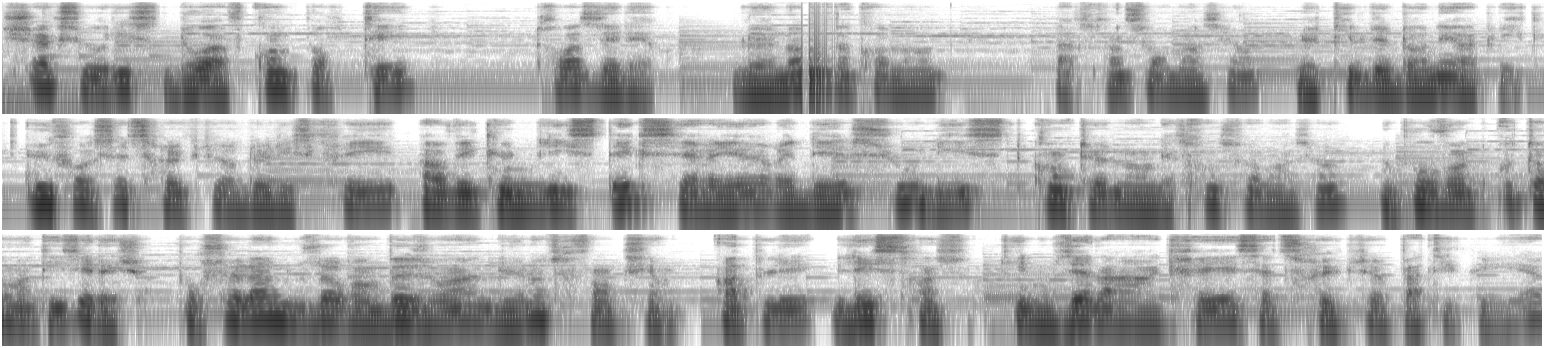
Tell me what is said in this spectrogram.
Chaque sous-liste doit comporter trois éléments, le nom de la la transformation, le type de données appliqué. Une fois cette structure de liste créée, avec une liste extérieure et des sous-listes contenant les transformations, nous pouvons automatiser les choses. Pour cela, nous aurons besoin d'une autre fonction appelée list qui nous aidera à créer cette structure particulière.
